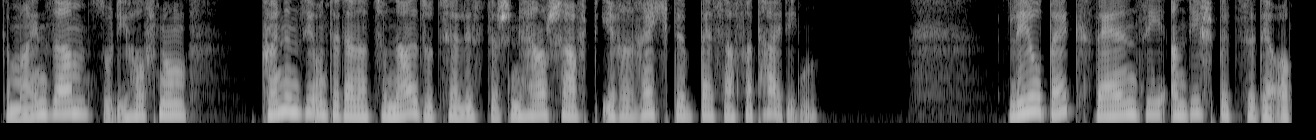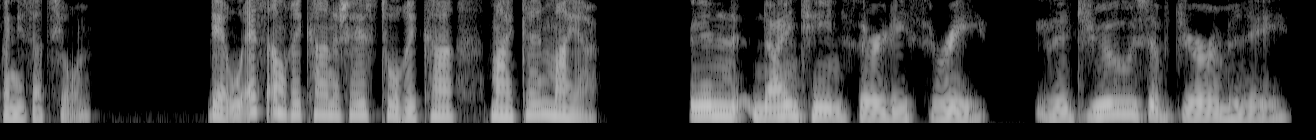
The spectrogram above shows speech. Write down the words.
Gemeinsam, so die Hoffnung, können sie unter der nationalsozialistischen Herrschaft ihre Rechte besser verteidigen. Leo Beck wählen sie an die Spitze der Organisation. Der US-amerikanische Historiker Michael Meyer. In 1933, the Jews of Germany,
